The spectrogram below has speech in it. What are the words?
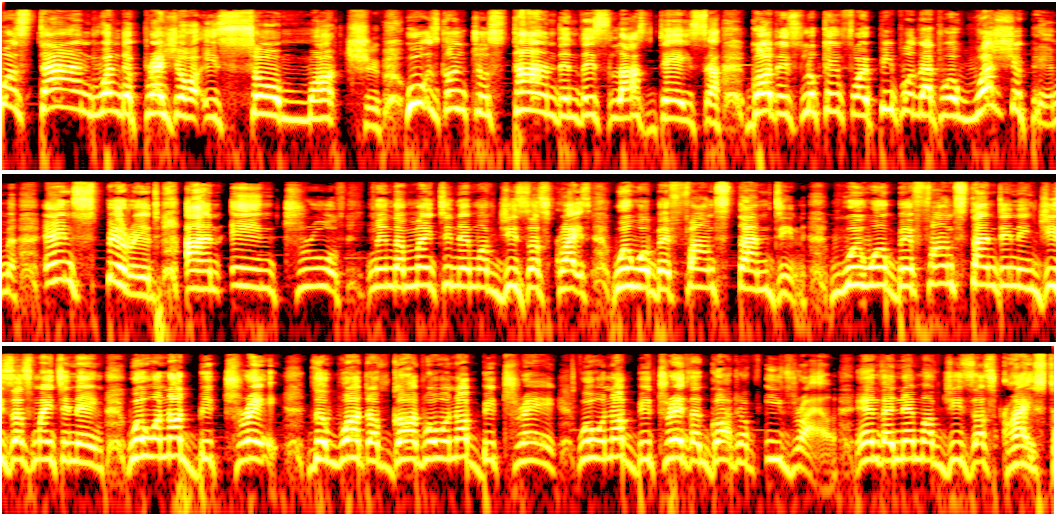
will stand when the pressure is so much? Who is going to stand in these last days? God is looking for people that will worship Him in spirit and in truth. In the mighty name of Jesus Christ, we will be found standing. We will be found standing in Jesus' mighty name. We will not betray the word of God. We will not betray. We will not betray the God of Israel. In the name of Jesus Christ.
